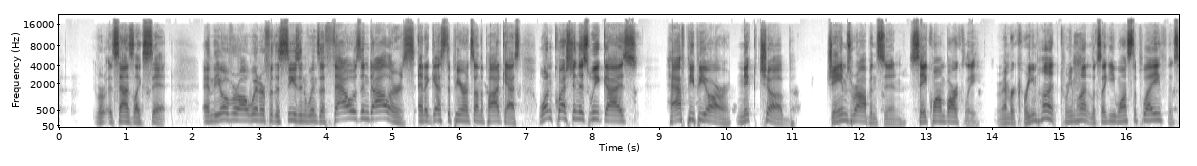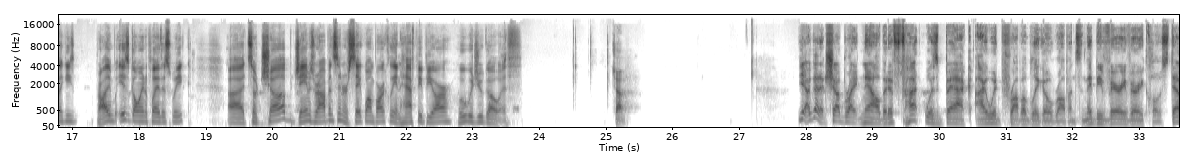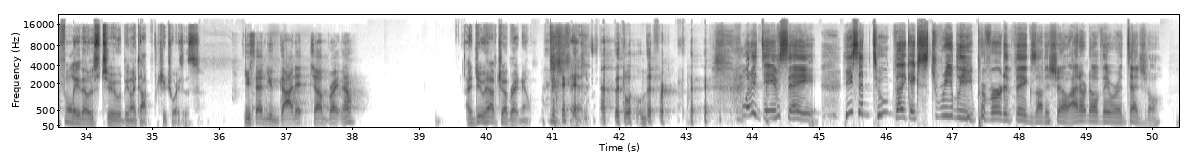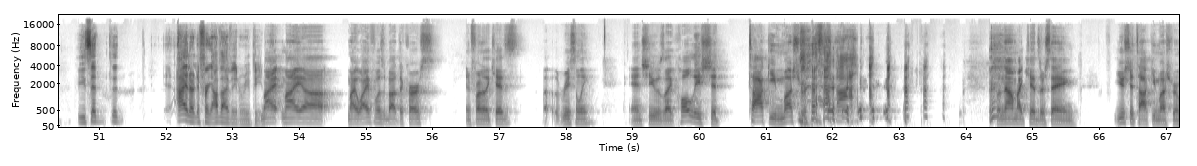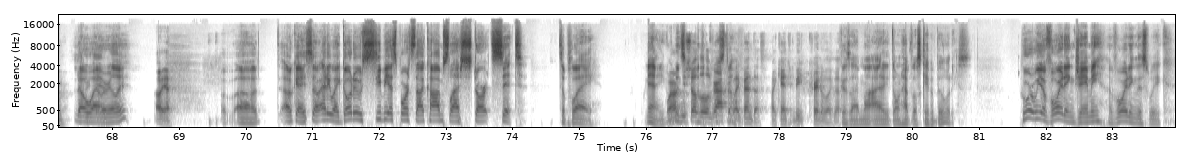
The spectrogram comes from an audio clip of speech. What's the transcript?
It sounds like sit. And the overall winner for the season wins $1,000 and a guest appearance on the podcast. One question this week, guys. Half PPR, Nick Chubb, James Robinson, Saquon Barkley. Remember Kareem Hunt. Kareem Hunt looks like he wants to play. Looks like he's probably is going to play this week. Uh, so Chubb, James Robinson, or Saquon Barkley in half PPR, who would you go with? Chubb. Yeah, I've got a Chubb right now, but if Hunt was back, I would probably go Robinson. They'd be very, very close. Definitely those two would be my top two choices. You said you got it, Chubb, right now. I do have Chubb right now. It's a little different. What did Dave say? He said two like extremely perverted things on the show. I don't know if they were intentional. He said that I don't know. I'm not even gonna repeat. my my uh my wife was about to curse in front of the kids uh, recently, and she was like, "Holy shit, taki mushrooms!" so now my kids are saying You shiitake mushroom. No way, really? Oh yeah. Uh, okay, so anyway, go to cbssports.com slash start sit to play. Man, Why don't you show the little graphic like Ben does? Why can't you be creative like that? Because I'm not, I don't have those capabilities. Who are we avoiding, Jamie? Avoiding this week?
